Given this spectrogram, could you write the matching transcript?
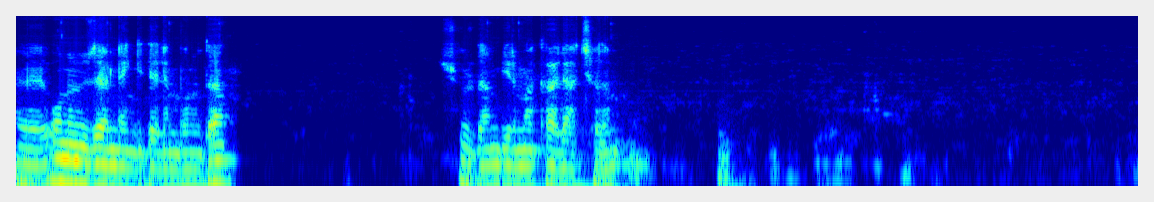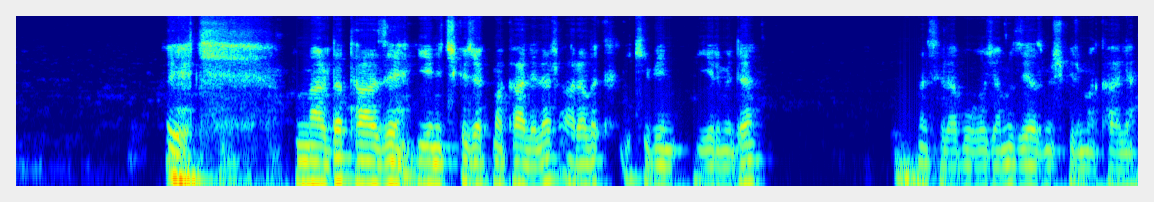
Ee, onun üzerinden gidelim bunu da. Şuradan bir makale açalım. Evet. Bunlar da taze, yeni çıkacak makaleler. Aralık 2020'de. Mesela bu hocamız yazmış bir makale.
